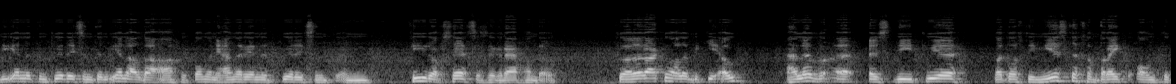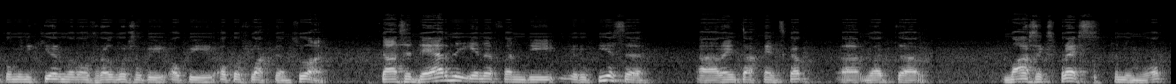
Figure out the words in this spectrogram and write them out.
Die een het in 2001 al daar aangekom en die ander een in 2004 of 6 as ek reg onthou. So hulle raak nou al 'n bietjie oud. Hulle uh, is die twee wat ons die meeste gebruik om te kommunikeer met ons rovers op die op die oppervlakte en so aan. Daar's 'n derde ene van die Europese uh, ruimteagentskap uh, wat uh, Mars Express genoem word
